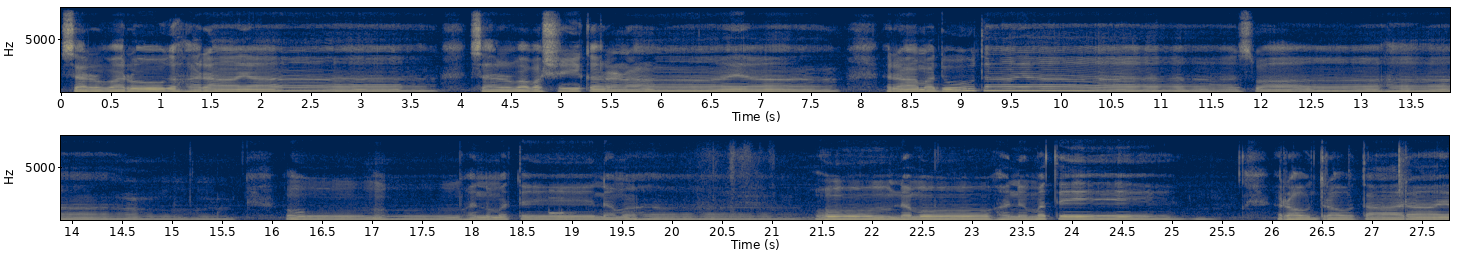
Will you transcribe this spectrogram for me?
सर्वरोगहराय सर्ववशीकरणाय रामदूताय स्वाहा। ॐ हनुमते नमः। ॐ नमो हनुमते। रौद्रवताराय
